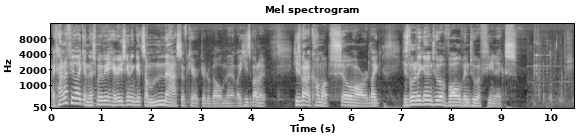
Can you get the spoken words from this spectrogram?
I kind of feel like in this movie, Harry's gonna get some massive character development. Like he's about to, he's about to come up so hard. Like he's literally going to evolve into a phoenix. What would she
